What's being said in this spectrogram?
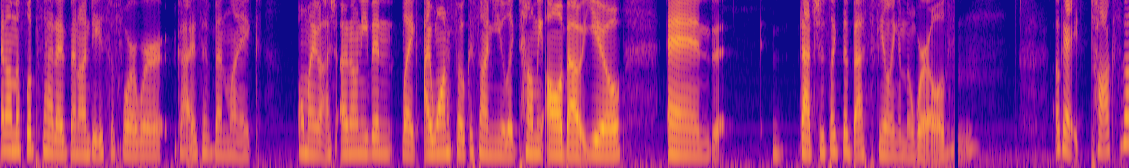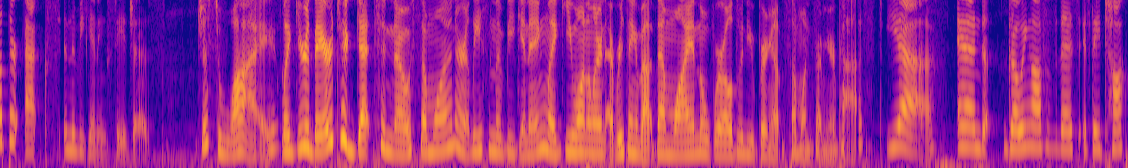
And on the flip side, I've been on dates before where guys have been like, oh my gosh, I don't even like, I want to focus on you. Like, tell me all about you. And that's just like the best feeling in the world. Mm. Okay, talks about their ex in the beginning stages. Just why? Like, you're there to get to know someone, or at least in the beginning. Like, you want to learn everything about them. Why in the world would you bring up someone from your past? Yeah. And going off of this, if they talk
